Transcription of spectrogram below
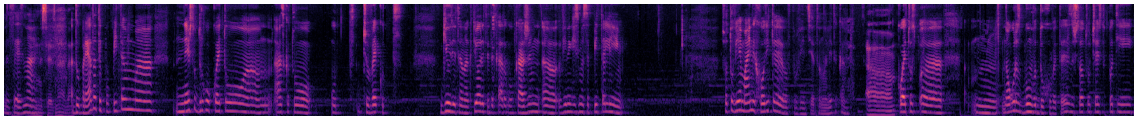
не се знае. Не се знае, да. Добре, да те попитам а, нещо друго, което а, аз като от човек от гилдите на актьорите, така да го кажем, а, винаги сме се питали защото вие май не ходите в провинцията, нали така? А... Което а, много разбумва духовете, защото често пъти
